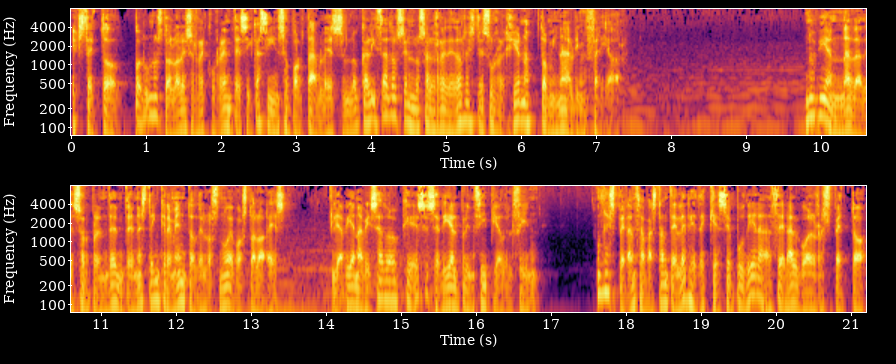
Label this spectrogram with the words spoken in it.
excepto por unos dolores recurrentes y casi insoportables localizados en los alrededores de su región abdominal inferior. No había nada de sorprendente en este incremento de los nuevos dolores. Le habían avisado que ese sería el principio del fin. Una esperanza bastante leve de que se pudiera hacer algo al respecto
